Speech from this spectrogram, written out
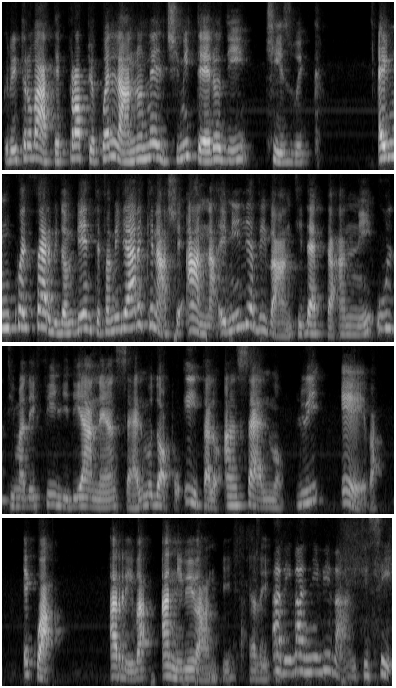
ritrovate proprio quell'anno nel cimitero di Chiswick. È in quel fervido ambiente familiare che nasce Anna Emilia Vivanti, detta Annie, ultima dei figli di Anna e Anselmo, dopo Italo, Anselmo, lui e Eva. E qua arriva Anni Vivanti. Arriva, arriva Anni Vivanti, sì.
